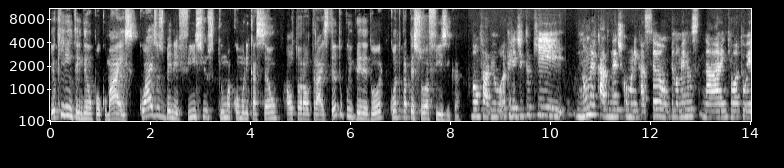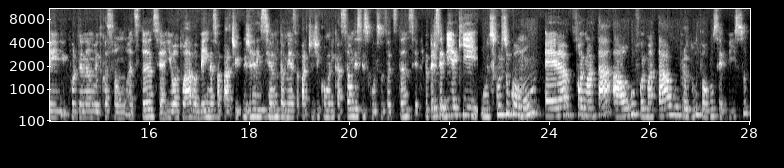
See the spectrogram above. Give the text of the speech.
eu queria entender um pouco mais quais os benefícios que uma comunicação autoral traz, tanto para o empreendedor quanto para a pessoa física. Bom, Fábio, acredito que no mercado né, de comunicação, pelo menos na área em que eu atuei coordenando educação à distância, e eu atuava bem nessa parte, gerenciando também essa parte de comunicação desses cursos à distância, eu percebia que o discurso comum era formatar algo, formatar algum produto, algum serviço,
